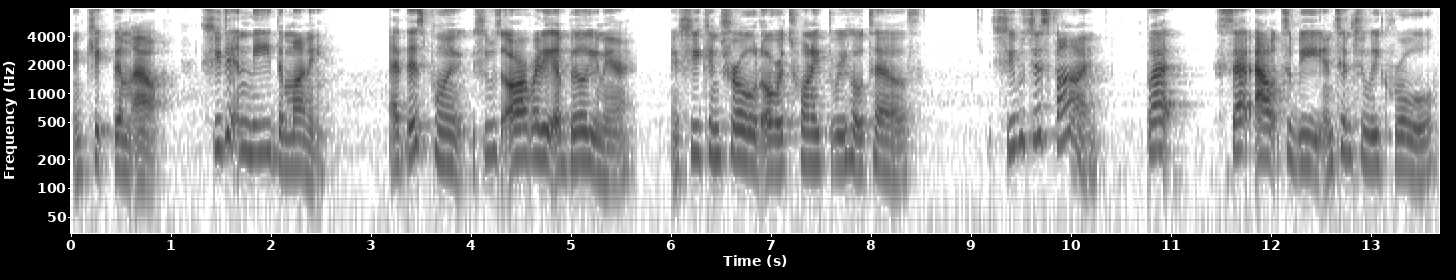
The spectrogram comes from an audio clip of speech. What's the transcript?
and kicked them out. She didn't need the money. At this point, she was already a billionaire and she controlled over 23 hotels. She was just fine, but set out to be intentionally cruel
